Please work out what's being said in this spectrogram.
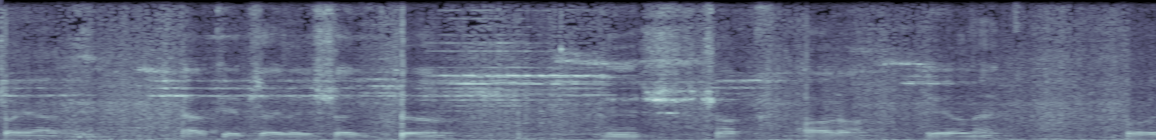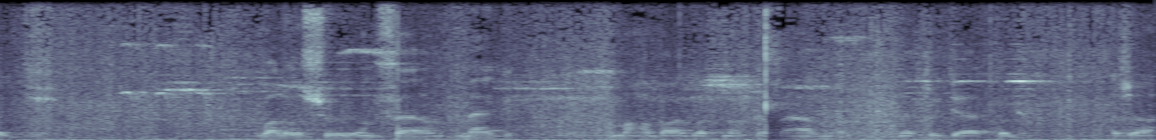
saját elképzeléseiktől, és csak arra élnek, hogy valósuljon fel meg a Mahabharvatnak az álma. Mert tudják, hogy ez a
